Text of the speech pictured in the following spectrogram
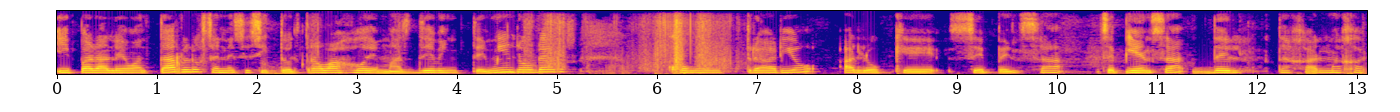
y para levantarlo se necesitó el trabajo de más de 20.000 obreros, contrario a lo que se, pensa, se piensa del Taj Mahal.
